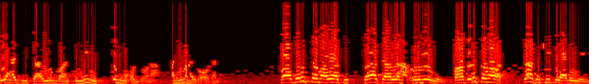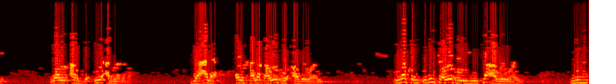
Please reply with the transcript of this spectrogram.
alla xaggiisa ayuun baan uniid u noqon doonaa arrimahayga oo dhan faadiru samaawaati salaadka allaha curiyo weeye faadiru samaawaat saaka kii tiraado weeye waalardi iyo arladaba jacala ay khalaqa wuxuu abuuray lakum idinka wuxuu idinka abuuray min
